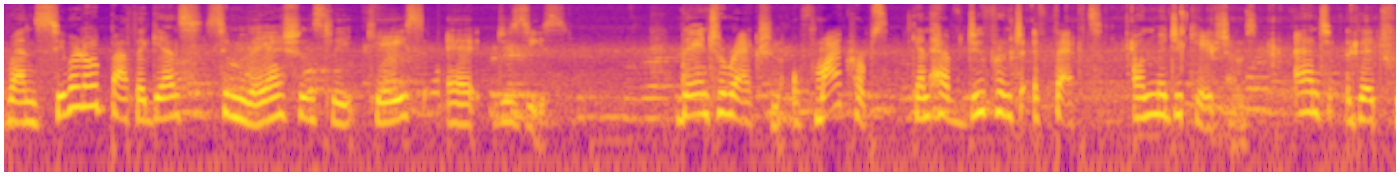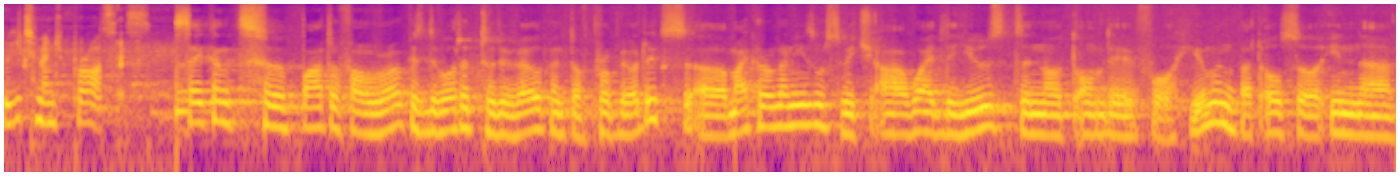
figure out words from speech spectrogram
when several pathogens simultaneously cause a disease. The interaction of microbes can have different effects on medications and the treatment process. Second uh, part of our work is devoted to development of probiotics, uh, microorganisms which are widely used not only for human but also in uh,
